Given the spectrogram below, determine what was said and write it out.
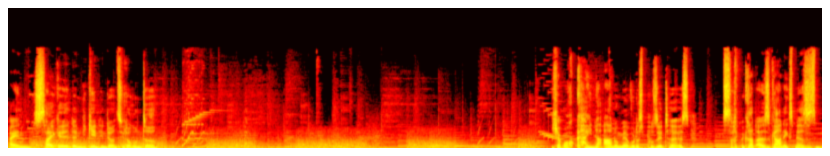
Ein Cycle, denn die gehen hinter uns wieder runter. Ich habe auch keine Ahnung mehr, wo das Puzzleteil ist. Das sagt mir gerade alles gar nichts mehr. Das ist ein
